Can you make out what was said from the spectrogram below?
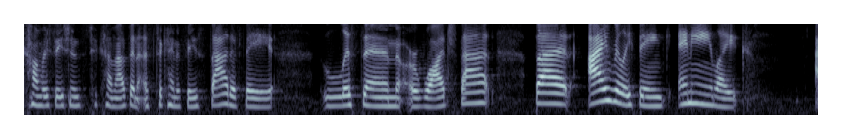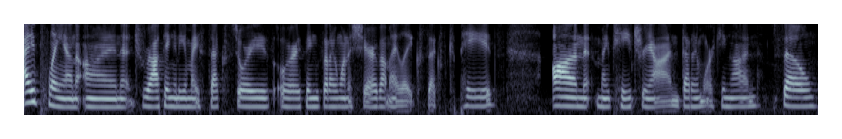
conversations to come up and us to kind of face that if they listen or watch that. But I really think any like I plan on dropping any of my sex stories or things that I want to share about my like sex capades on my Patreon that I'm working on. So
